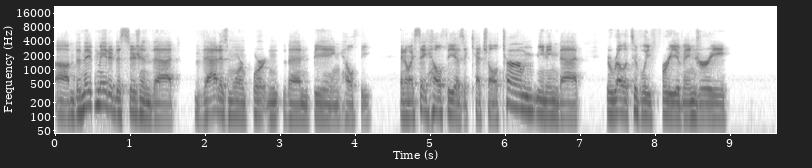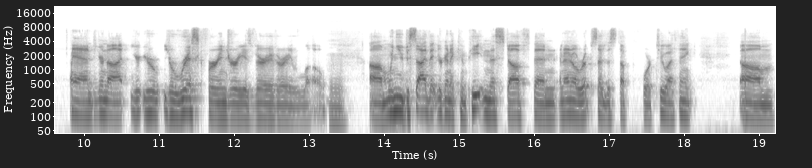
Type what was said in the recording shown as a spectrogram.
um, then they've made a decision that that is more important than being healthy. And I say healthy as a catch-all term, meaning that you're relatively free of injury and you're not your your your risk for injury is very very low. Mm. Um, when you decide that you're going to compete in this stuff, then and I know Rip said this stuff before too. I think, um,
